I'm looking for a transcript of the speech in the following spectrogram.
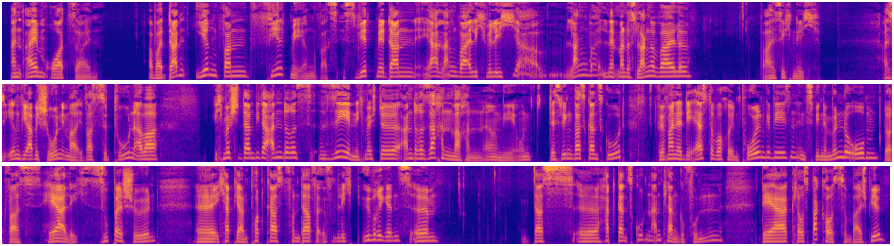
an einem Ort sein aber dann irgendwann fehlt mir irgendwas. Es wird mir dann, ja, langweilig will ich, ja, langweilig, nennt man das Langeweile? Weiß ich nicht. Also irgendwie habe ich schon immer was zu tun, aber ich möchte dann wieder anderes sehen. Ich möchte andere Sachen machen irgendwie. Und deswegen war es ganz gut. Wir waren ja die erste Woche in Polen gewesen, in Swinemünde oben. Dort war es herrlich, super schön. Äh, ich habe ja einen Podcast von da veröffentlicht. Übrigens, ähm, das äh, hat ganz guten Anklang gefunden. Der Klaus Backhaus zum Beispiel,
